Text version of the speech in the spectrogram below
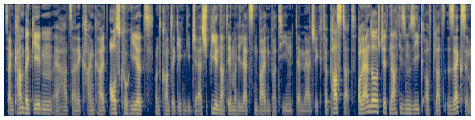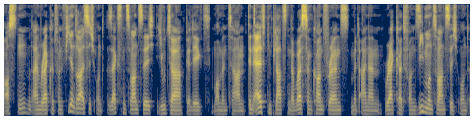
sein Comeback geben. Er hat seine Krankheit auskuriert und konnte gegen die Jazz spielen, nachdem er die letzten beiden Partien der Magic verpasst hat. Orlando steht nach diesem Sieg auf Platz 6 im Osten mit einem Rekord von 34 und 26. Utah belegt momentan den 11. Platz in der Western Conference mit einem Rekord von 27 und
